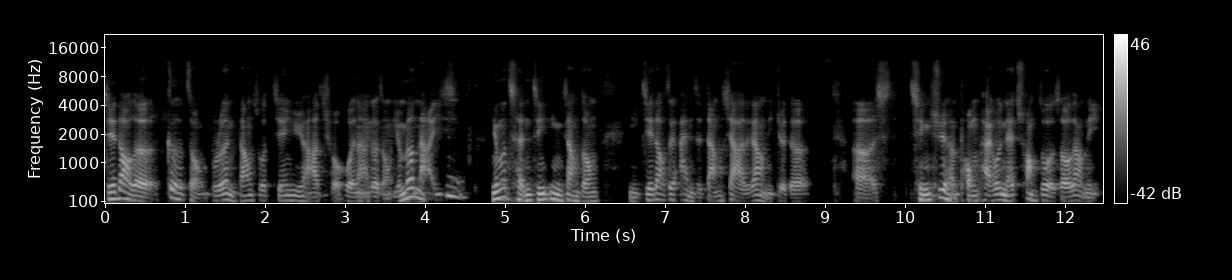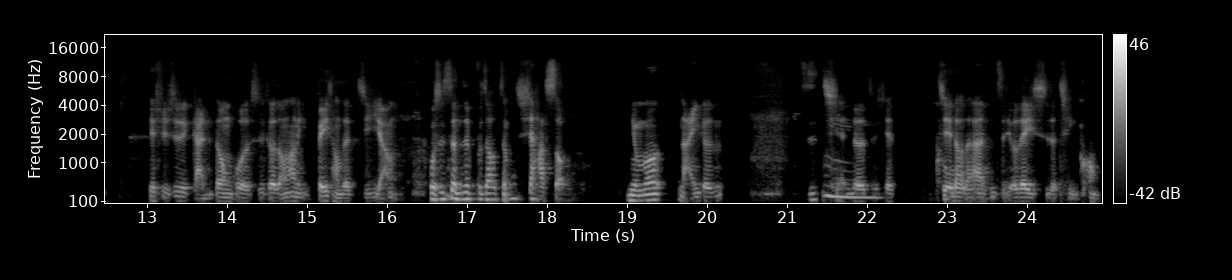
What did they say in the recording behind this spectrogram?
接到了各种，不论你刚刚说监狱啊、求婚啊各种，有没有哪一些？你有没有曾经印象中你接到这个案子当下的，让你觉得呃情绪很澎湃，或者你在创作的时候让你？也许是感动，或者是各种让你非常的激昂，或是甚至不知道怎么下手。你有没有哪一个之前的这些接到的案子有类似的情况？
